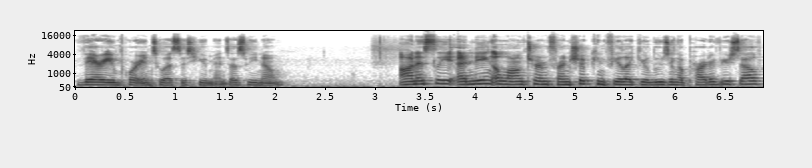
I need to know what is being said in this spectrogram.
very important to us as humans, as we know. Honestly, ending a long-term friendship can feel like you're losing a part of yourself,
